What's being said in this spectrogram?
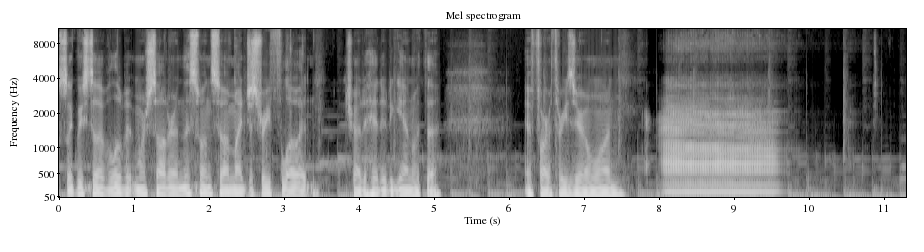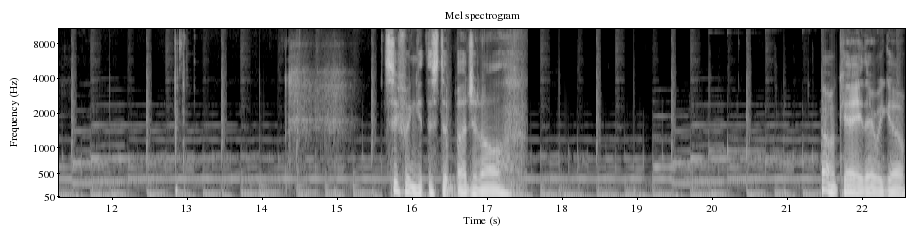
Looks like we still have a little bit more solder on this one, so I might just reflow it. Try to hit it again with the FR301. Let's see if we can get this to budge at all. Okay, there we go.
